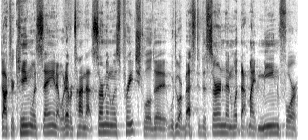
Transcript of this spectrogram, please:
Dr. King was saying at whatever time that sermon was preached. We'll do, we'll do our best to discern then what that might mean for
